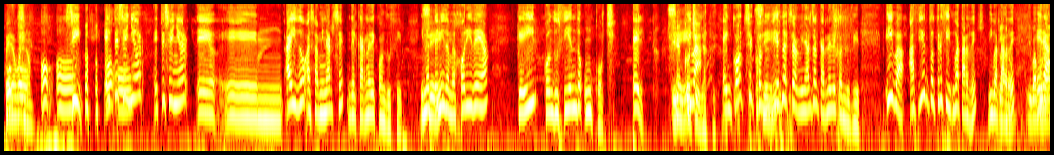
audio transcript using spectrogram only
Pero Oh, bueno. oh, oh. Sí, este Oh, oh. señor, este señor eh, eh, ha ido a examinarse del carnet de conducir y no Sí. ha tenido mejor idea que ir conduciendo un coche. Él. Ir en coche iba ya. en coche conduciendo a examinarse el carnet de conducir. Iba a 113, y iba tarde, iba Claro, tarde. iba Era,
